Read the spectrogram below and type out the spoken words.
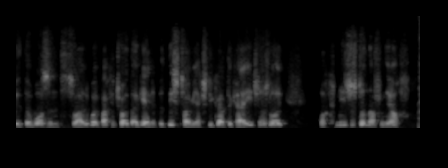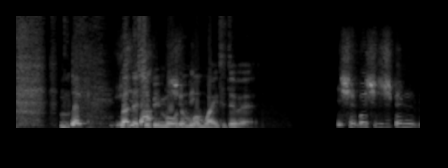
but there wasn't. So I went back and tried that again. But this time he actually grabbed the cage and I was like, why couldn't he have just done that from the off? Like, Like there should be more should than be- one way to do it. It should. Well, it should have just been.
